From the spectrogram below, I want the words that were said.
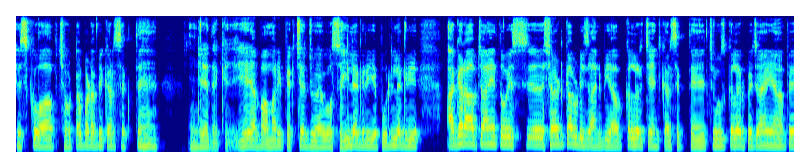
اس کو آپ چھوٹا بڑا بھی کر سکتے ہیں۔ یہ دیکھیں، یہ اب ہماری پکچر جو ہے وہ صحیح لگ رہی ہے، پوری لگ رہی ہے۔ اگر آپ چاہیں تو اس شرٹ کا بھی ڈیزائن بھی آپ کلر چینج کر سکتے ہیں۔ چوز کلر پہ جائیں یہاں پہ۔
